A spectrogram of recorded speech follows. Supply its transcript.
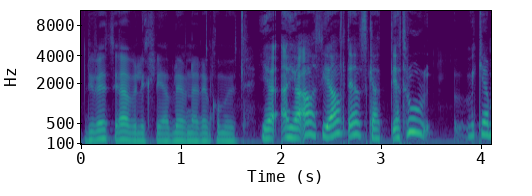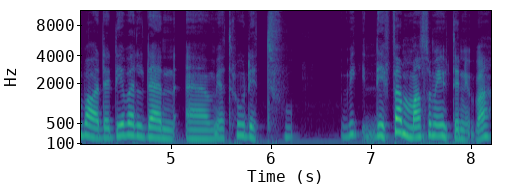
du vet hur överlycklig jag blev när den kom ut. jag, jag, alltid, jag har alltid älskat, jag tror, vilken var det? Det är väl den, ehm, jag tror det är, det är femman som är ute nu va?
